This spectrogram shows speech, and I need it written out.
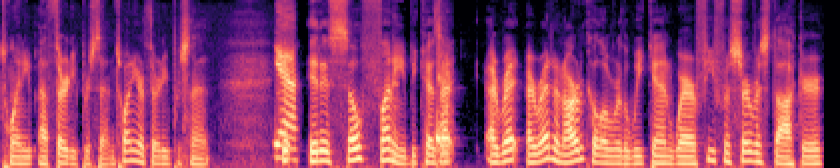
20, uh, 30%, 20 or 30%. Yeah. It, it is so funny because I, I read I read an article over the weekend where a fee for service doctor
